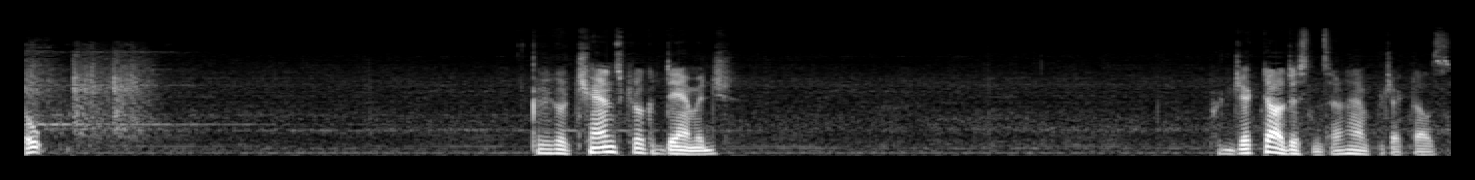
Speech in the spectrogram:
Oh. Critical chance, critical damage. Projectile distance. I don't have projectiles.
